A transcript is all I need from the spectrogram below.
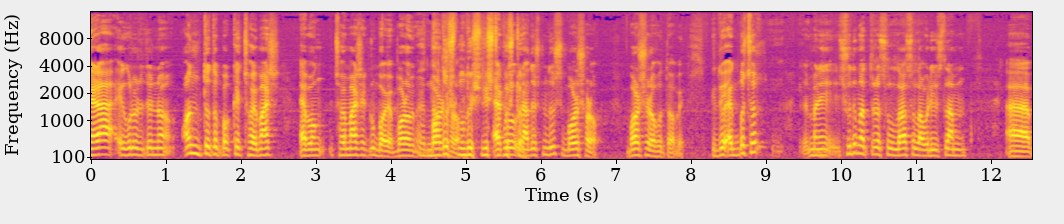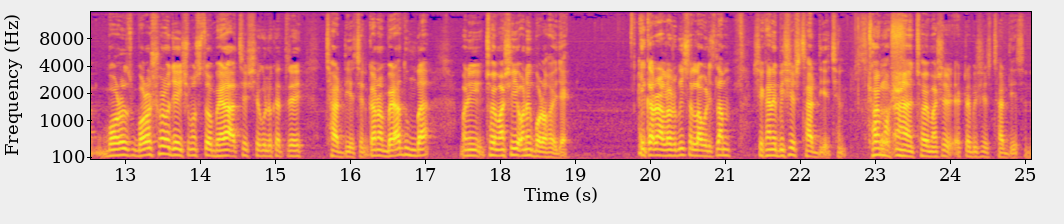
ভেড়া এগুলোর জন্য অন্তত পক্ষে ছয় মাস এবং ছয় মাস একটু বড় নাদুস বড়সড়। নুদুস, বড় সড়ো বড় সড়ো হতে হবে। কিন্তু এক বছর মানে শুধুমাত্র সুল্লাহ সাল্লাহ আলী ইসলাম বড় বড় সড়ো যে সমস্ত ভেড়া আছে সেগুলোর ক্ষেত্রে ছাড় দিয়েছেন। কারণ বেড়া ধুম্বা মানে ছয় মাসেই অনেক বড় হয়ে যায়। এই কারণে আল্লাহ রবি সাল্লাহ ইসলাম সেখানে বিশেষ ছাড় দিয়েছেন। ছয় মাস। হ্যাঁ ছয় মাসের একটা বিশেষ ছাড় দিয়েছেন।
